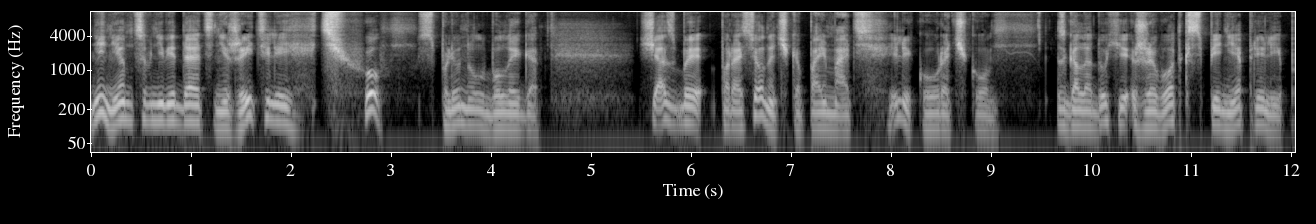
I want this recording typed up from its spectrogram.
Ни немцев не видать, ни жителей. Тьфу, сплюнул булыга. Сейчас бы поросеночка поймать или курочку. С голодухи живот к спине прилип.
